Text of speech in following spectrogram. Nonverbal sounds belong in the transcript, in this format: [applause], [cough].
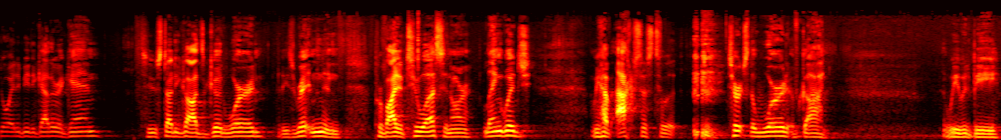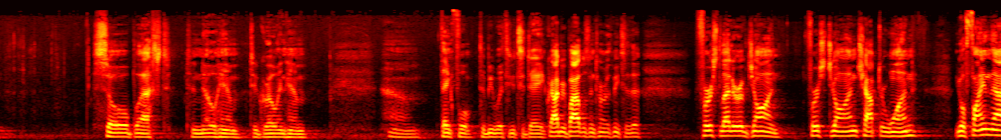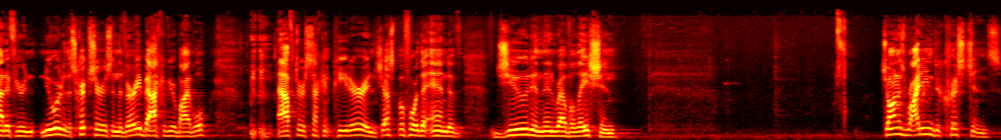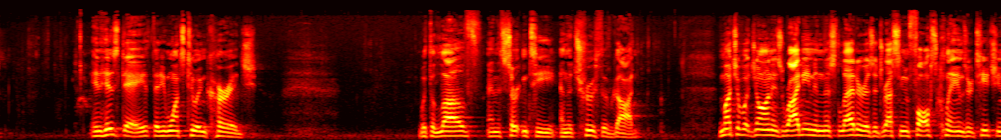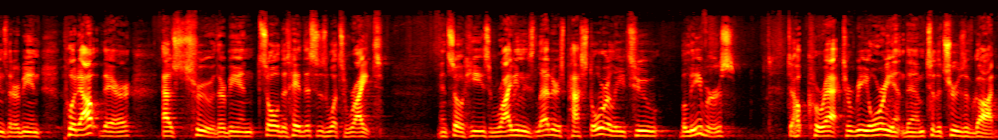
joy to be together again to study God's good word that He's written and provided to us in our language. We have access to it. [clears throat] Church, the word of God. We would be so blessed to know Him, to grow in Him. Um, thankful to be with you today. Grab your Bibles and turn with me to the first letter of John, First John chapter 1. You'll find that if you're newer to the scriptures in the very back of your Bible, [clears throat] after 2 Peter and just before the end of Jude and then Revelation. John is writing to Christians in his day that he wants to encourage with the love and the certainty and the truth of God. Much of what John is writing in this letter is addressing false claims or teachings that are being put out there as true. They're being sold as, hey, this is what's right. And so he's writing these letters pastorally to believers to help correct, to reorient them to the truths of God.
